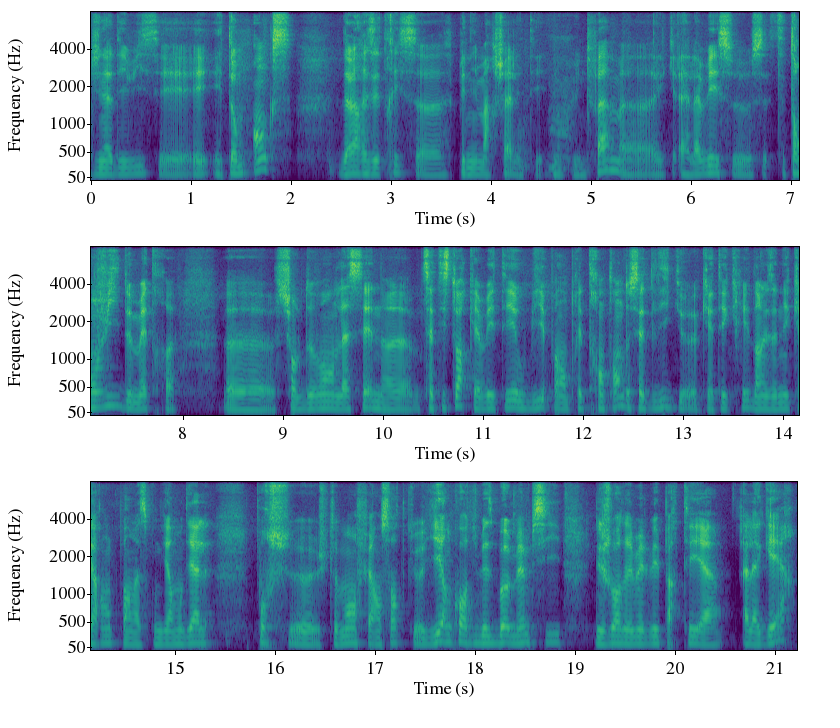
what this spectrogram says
Gina Davis et, Tom Hanks. De la réalisatrice Penny Marshall était donc une femme, elle avait ce, cette envie de mettre euh, sur le devant de la scène euh, cette histoire qui avait été oubliée pendant près de 30 ans de cette ligue euh, qui a été créée dans les années 40 pendant la Seconde Guerre mondiale pour justement faire en sorte qu'il y ait encore du baseball même si les joueurs de MLB partaient à, à la guerre.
